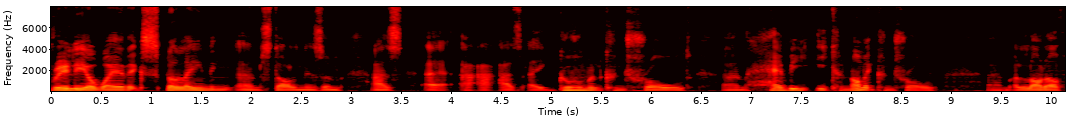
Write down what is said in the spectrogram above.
really a way of explaining um, Stalinism as a, a, as a government controlled, um, heavy economic control, um, a lot of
